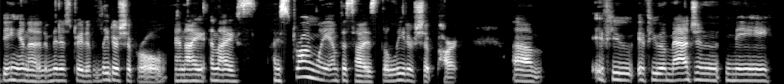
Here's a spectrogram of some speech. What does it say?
being in an administrative leadership role and i and i i strongly emphasize the leadership part. Um, if you if you imagine me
